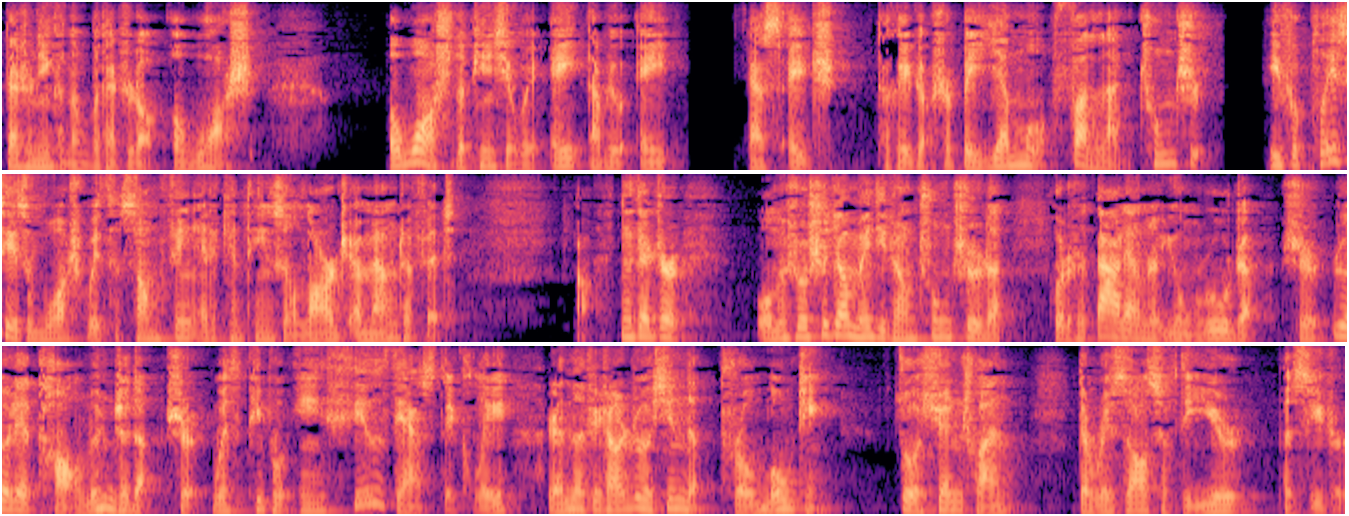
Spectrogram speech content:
但是你可能不太知道 awash。awash 的拼写为 a w a s h，它可以表示被淹没、泛滥、充斥。If a place is awash with something, it contains a large amount of it。好，那在这儿 我们说社交媒体上充斥的，或者是大量的涌入着，是热烈讨论着的，是 with people enthusiastically，人们非常热心的 promoting 做宣传 the results of the year procedure，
